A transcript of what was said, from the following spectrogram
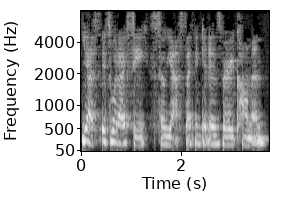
Yes, it's what I see. So, yes, I think it is very common,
